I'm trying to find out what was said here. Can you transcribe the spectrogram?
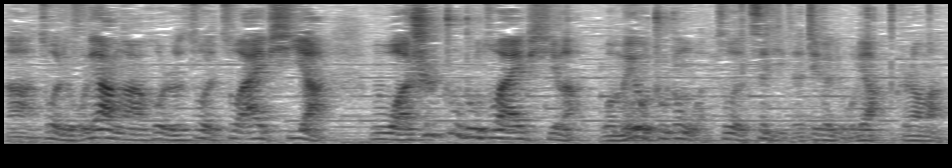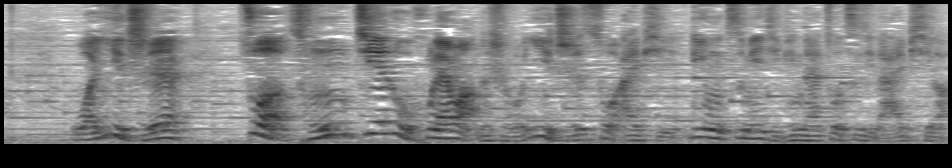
啊，做流量啊，或者做做 IP 啊。我是注重做 IP 了，我没有注重我做自己的这个流量，知道吗？我一直做，从接入互联网的时候，一直做 IP，利用自媒体平台做自己的 IP 了。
